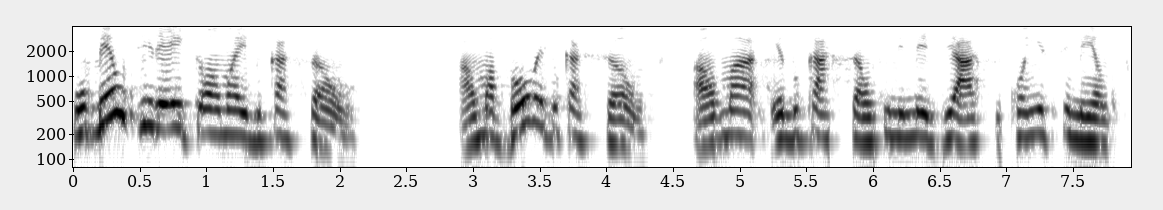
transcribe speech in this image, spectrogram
o meu direito a uma educação, a uma boa educação, a uma educação que me mediasse conhecimento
